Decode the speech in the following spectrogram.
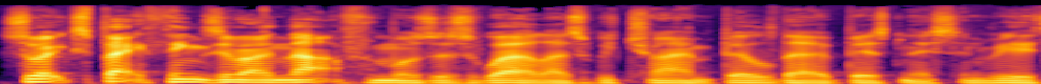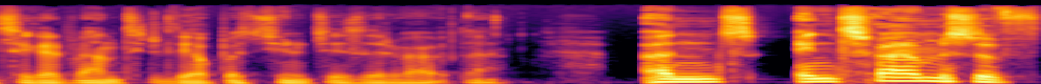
So expect things around that from us as well as we try and build our business and really take advantage of the opportunities that are out there. And in terms of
